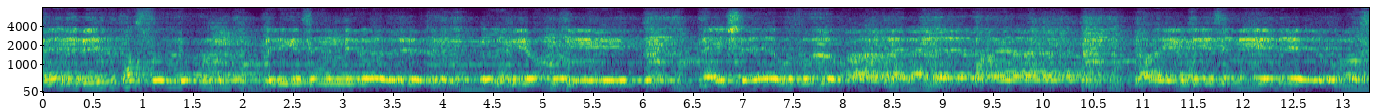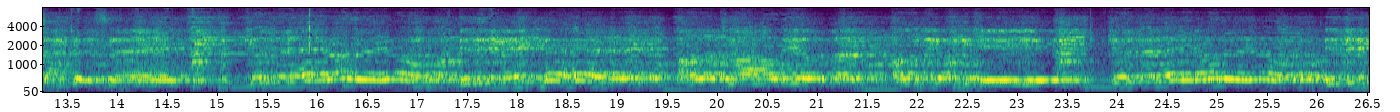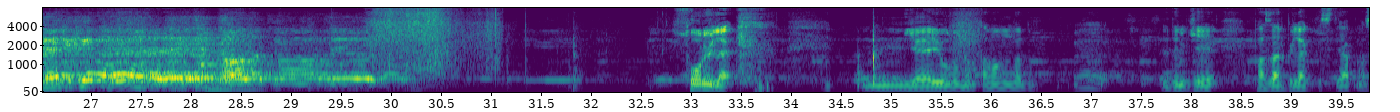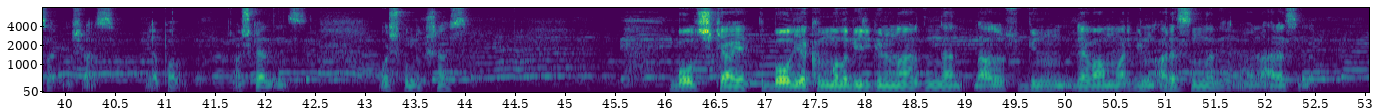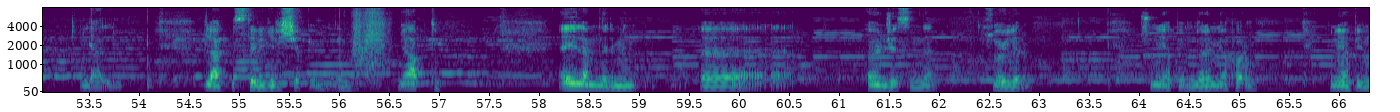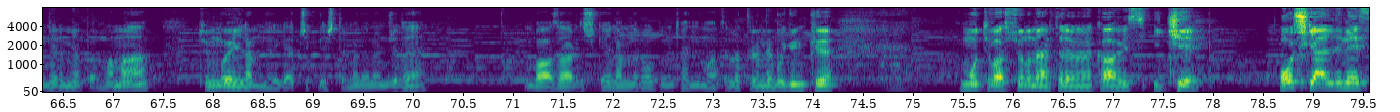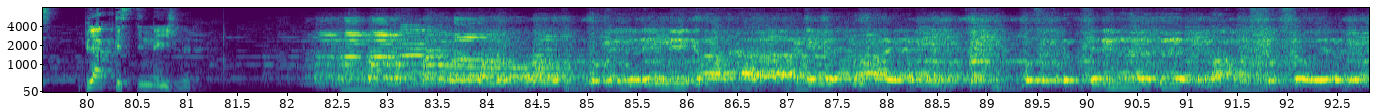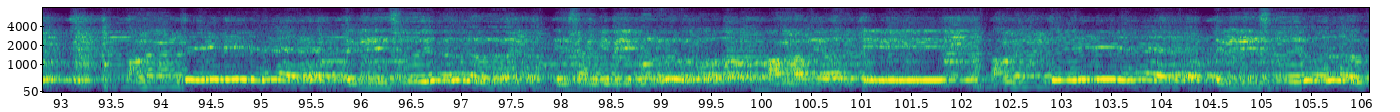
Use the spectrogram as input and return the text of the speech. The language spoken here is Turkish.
de bir tas suyun Bir gesen bir ölüm ölemiyor ki. Ne işte huzur var ne bende hayat. Daim dizimidir unutsan kısmet Körler alıyor soruyla yaya yolumu tamamladım. Ve dedim ki pazar plak listi yapmasak mı şahs? Yapalım. Hoş geldiniz. Hoş bulduk şahs. Bol şikayetli, bol yakınmalı bir günün ardından, daha doğrusu günün devamı var. Günün arasında diyelim. Onun arasında geldim. Plak liste bir giriş yapayım dedim. Yaptım. Eylemlerimin eee, öncesinde söylerim. Şunu yapayım derim yaparım. Bunu yapayım derim yaparım ama tüm bu eylemleri gerçekleştirmeden önce de bazı ardışık eylemler olduğunu kendime hatırlatırım ve bugünkü motivasyonun ertelememe kahvesi 2 Hoş geldiniz plak dinleyicileri. İnsan gibi bunu anlamıyor ki. Anamın deridir hep suyu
